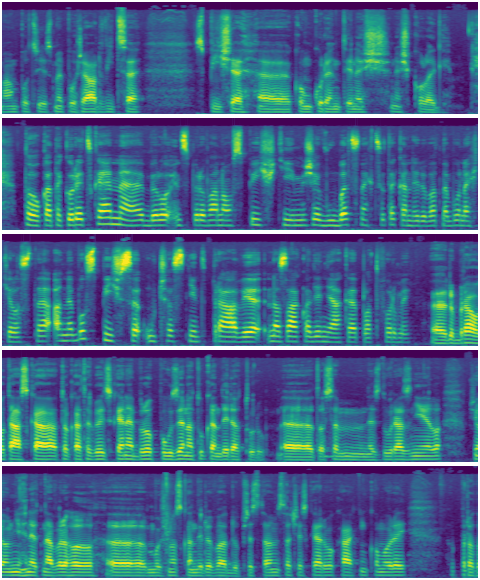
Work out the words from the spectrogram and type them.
mám pocit, že jsme pořád více spíše konkurenty než, než kolegy. To kategorické ne bylo inspirováno spíš tím, že vůbec nechcete kandidovat nebo nechtěl jste, a nebo spíš se účastnit právě na základě nějaké platformy? Eh, dobrá otázka. To kategorické nebylo pouze na tu kandidaturu. Eh, to jsem nezdůraznil, že on mě hned navrhl eh, možnost kandidovat do představenstva České advokátní komory. Pro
